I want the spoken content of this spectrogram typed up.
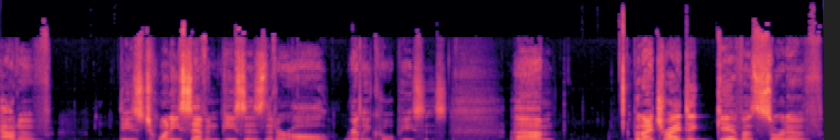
out of these 27 pieces that are all really cool pieces. Um, but I tried to give a sort of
